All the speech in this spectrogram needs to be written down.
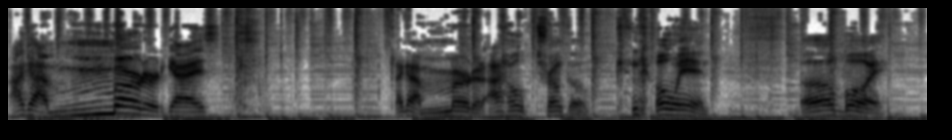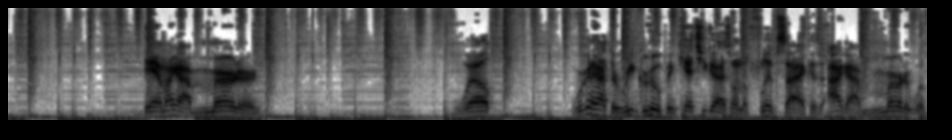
I got murdered, guys. I got murdered. I hope Trunko can go in. Oh, boy. Damn, I got murdered. Well, we're to have to regroup and catch you guys on the flip side because I got murdered with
